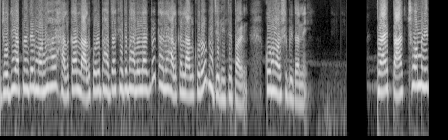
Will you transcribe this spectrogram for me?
যদি আপনাদের মনে হয় হালকা লাল করে ভাজা খেতে ভালো লাগবে, তাহলে হালকা লাল করেও ভেজে নিতে পারেন। কোনো অসুবিধা নেই। প্রায় পাঁচ, ছ মিনিট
